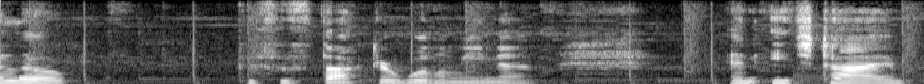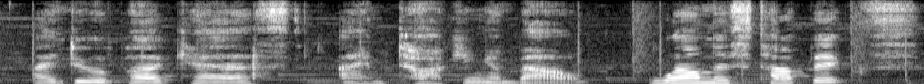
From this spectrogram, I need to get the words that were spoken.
Hello, this is Dr. Wilhelmina, and each time I do a podcast, I'm talking about wellness topics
